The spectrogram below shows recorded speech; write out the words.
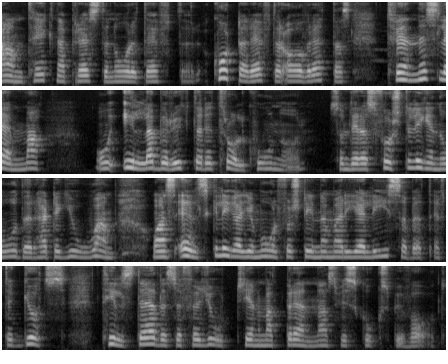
Antecknar prästen året efter. Kort därefter avrättas tvenne slemma och illa beryktade trollkonor som deras förstelige nåder hertig Johan och hans älskeliga gemål förstinna Maria Elisabet efter Guds tillstädelse förgjort genom att brännas vid Skogsby vad.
